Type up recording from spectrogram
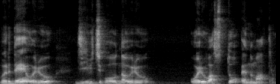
വെറുതെ ഒരു ജീവിച്ചു പോകുന്ന ഒരു ഒരു വസ്തു എന്ന് മാത്രം.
